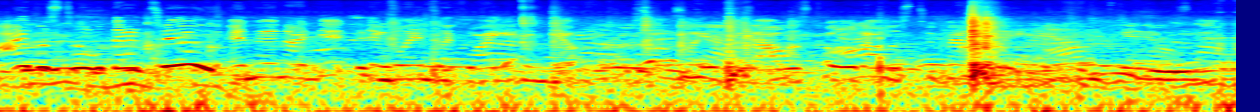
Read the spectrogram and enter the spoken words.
I was told that too, and then I didn't. And Wayne's like, "Why you didn't yell for us?" I was like, "Because I was told I was too mouthy."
